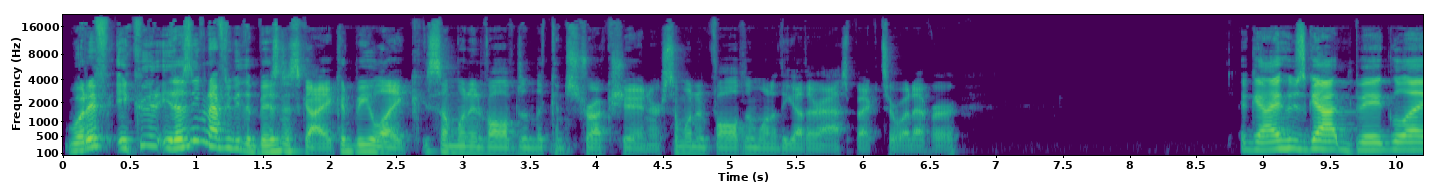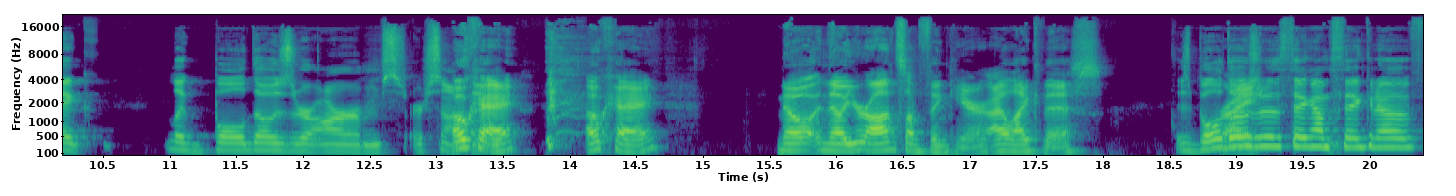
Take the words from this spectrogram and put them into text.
What if it could? It doesn't even have to be the business guy. It could be like someone involved in the construction or someone involved in one of the other aspects or whatever. a guy who's got big like like bulldozer arms or something. Okay, okay. No, no, you're on something here. I like this. Is bulldozer the thing I'm thinking of?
